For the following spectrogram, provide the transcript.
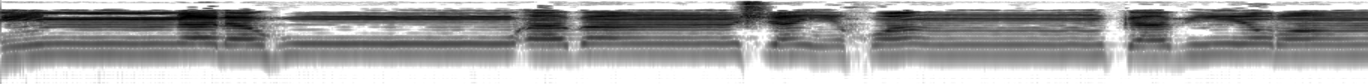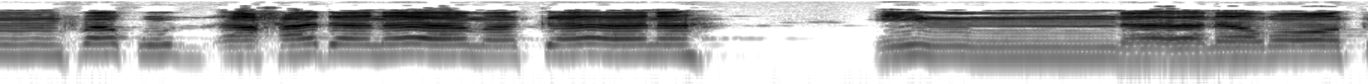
إن له أبا شيخا كبيرا فخذ أحدنا مكانه. إنا نراك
